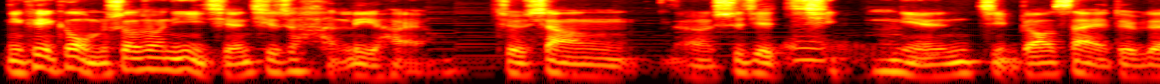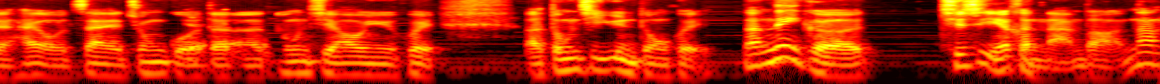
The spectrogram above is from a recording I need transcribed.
你可以跟我们说说你以前其实很厉害啊，就像呃世界青年锦标赛，嗯、对不对？还有在中国的冬季奥运会，呃冬季运动会，那那个。其实也很难吧？那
